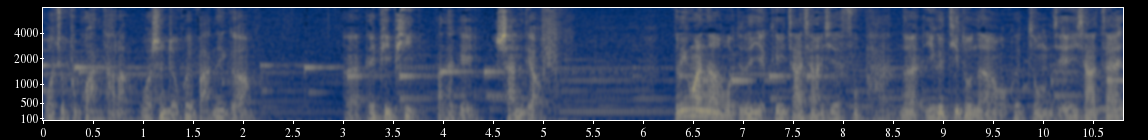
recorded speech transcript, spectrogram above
我就不管它了。我甚至会把那个，呃，A P P 把它给删掉。那另外呢，我觉得也可以加强一些复盘。那一个季度呢，我会总结一下，在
